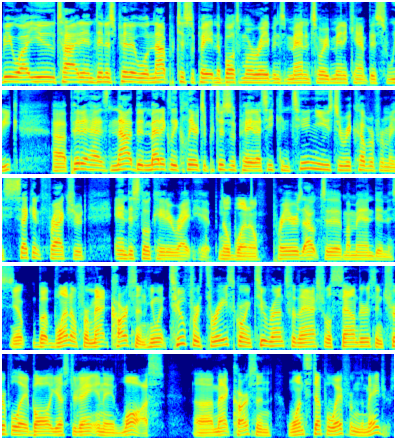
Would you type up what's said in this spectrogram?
BYU tight end Dennis Pitta will not participate in the Baltimore Ravens mandatory minicamp this week. Uh, Pitta has not been medically cleared to participate as he continues to recover from a second fractured and dislocated right hip. No bueno. Prayers out to my man Dennis. Yep, but bueno for Matt Carson. He went two for three, scoring two runs for the Nashville Sounders in AAA ball yesterday in a loss. Uh, Matt Carson one step away from the majors.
